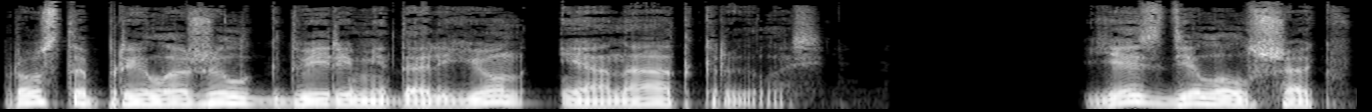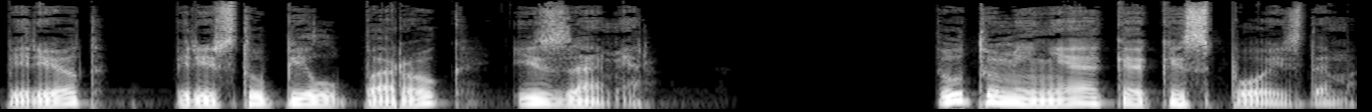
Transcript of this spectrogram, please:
Просто приложил к двери медальон, и она открылась. Я сделал шаг вперед, переступил порог и замер. Тут у меня как и с поездом.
